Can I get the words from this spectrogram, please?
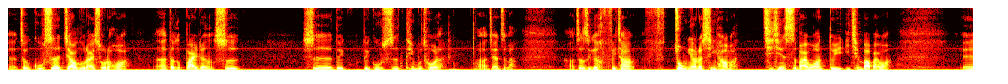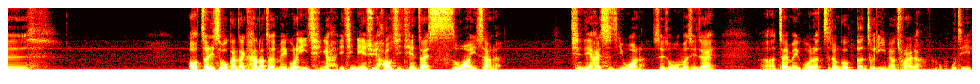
呃这个股市的角度来说的话，呃，这个拜登是是对对股市挺不错的啊，这样子吧。啊，这是一个非常重要的信号嘛，七千四百万对一千八百万，呃，哦，这里是我刚才看到这个美国的疫情啊，已经连续好几天在十万以上了，今天还十几万了，所以说我们现在啊，在美国的只能够等这个疫苗出来了，我估计，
